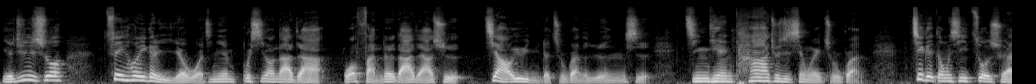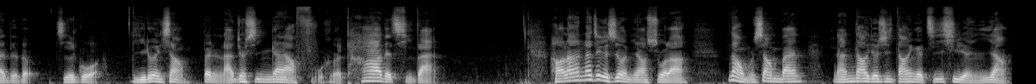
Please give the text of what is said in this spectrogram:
也就是说，最后一个理由，我今天不希望大家，我反对大家去教育你的主管的原因是，今天他就是身为主管，这个东西做出来的的结果，理论上本来就是应该要符合他的期待。好了，那这个时候你要说啦，那我们上班难道就是当一个机器人一样，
